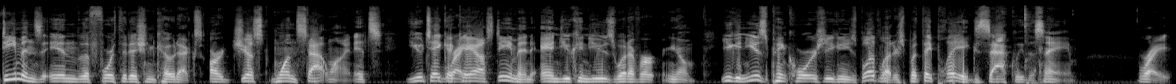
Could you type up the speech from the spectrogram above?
demons in the fourth edition codex are just one stat line. It's you take a Right. chaos demon and you can use whatever you know. You can use pink horrors, you can use bloodletters, but they play exactly the same. Right.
